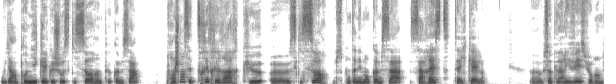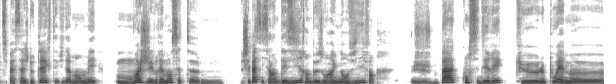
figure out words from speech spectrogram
où il y a un premier quelque chose qui sort un peu comme ça. Franchement, c'est très très rare que ce qui sort spontanément comme ça, ça reste tel quel. Ça peut arriver sur un petit passage de texte, évidemment, mais moi j'ai vraiment cette je sais pas si c'est un désir, un besoin, une envie, enfin je veux pas considérer que le poème euh,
